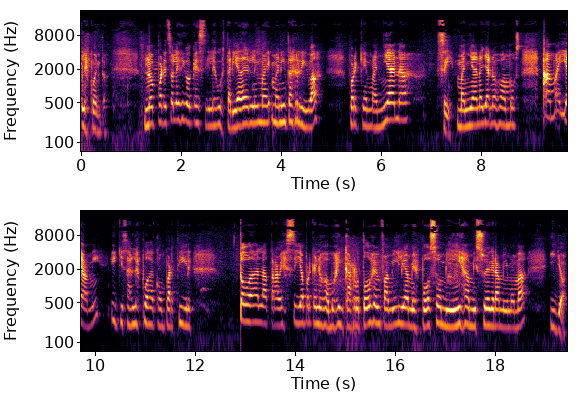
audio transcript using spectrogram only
Les cuento. No, por eso les digo que si les gustaría darle manito arriba. Porque mañana, sí, mañana ya nos vamos a Miami. Y quizás les pueda compartir toda la travesía porque nos vamos en carro todos en familia, mi esposo, mi hija, mi suegra, mi mamá y yo.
